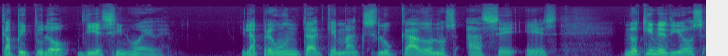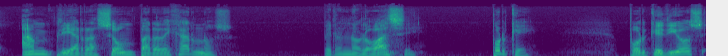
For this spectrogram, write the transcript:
capítulo 19. Y la pregunta que Max Lucado nos hace es, ¿no tiene Dios amplia razón para dejarnos? Pero no lo hace. ¿Por qué? Porque Dios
